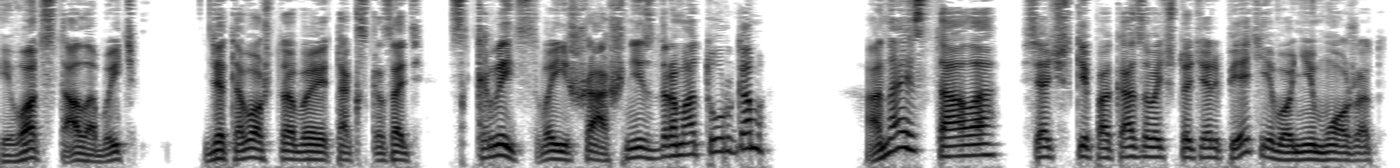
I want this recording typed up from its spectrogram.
И вот, стало быть, для того, чтобы, так сказать, скрыть свои шашни с драматургом, она и стала всячески показывать, что терпеть его не может,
